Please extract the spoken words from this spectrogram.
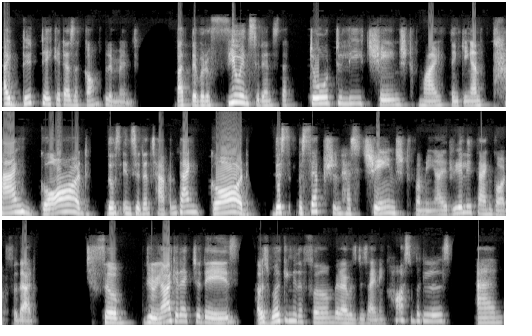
I did take it as a compliment. But there were a few incidents that totally changed my thinking. And thank God those incidents happened. Thank God this perception has changed for me. I really thank God for that. So during architecture days, I was working with a firm where I was designing hospitals and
